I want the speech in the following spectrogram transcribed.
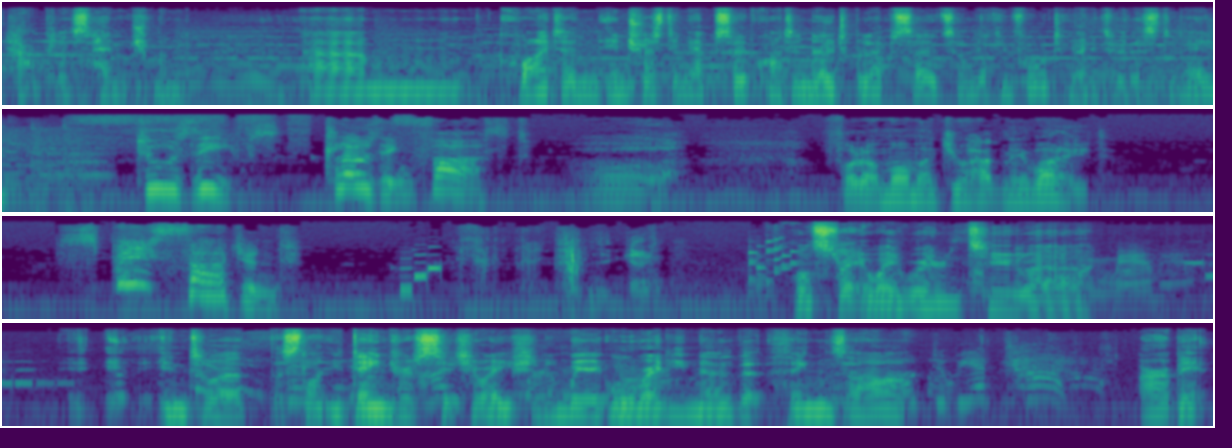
hapless henchman. Um, quite an interesting episode, quite a notable episode, so I'm looking forward to going through this today. Two Zeefs, closing fast. Oh, for a moment you had me worried. Space Sergeant! Well, straight away we're into uh, into a, a slightly dangerous situation, and we already know that things are To be attacked. are a bit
